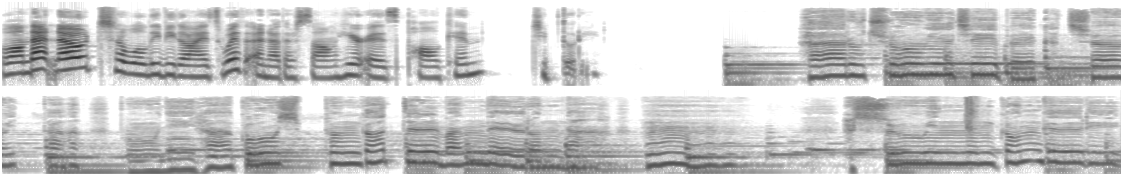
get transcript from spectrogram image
Well, on that note, we'll leave you guys with another song. Here is Paul Kim, 집돌이. 하루 종일 집에 갇혀 있다. 보니 하고 싶은 것들만 늘었나. 음, 할 수 있는 건 그리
